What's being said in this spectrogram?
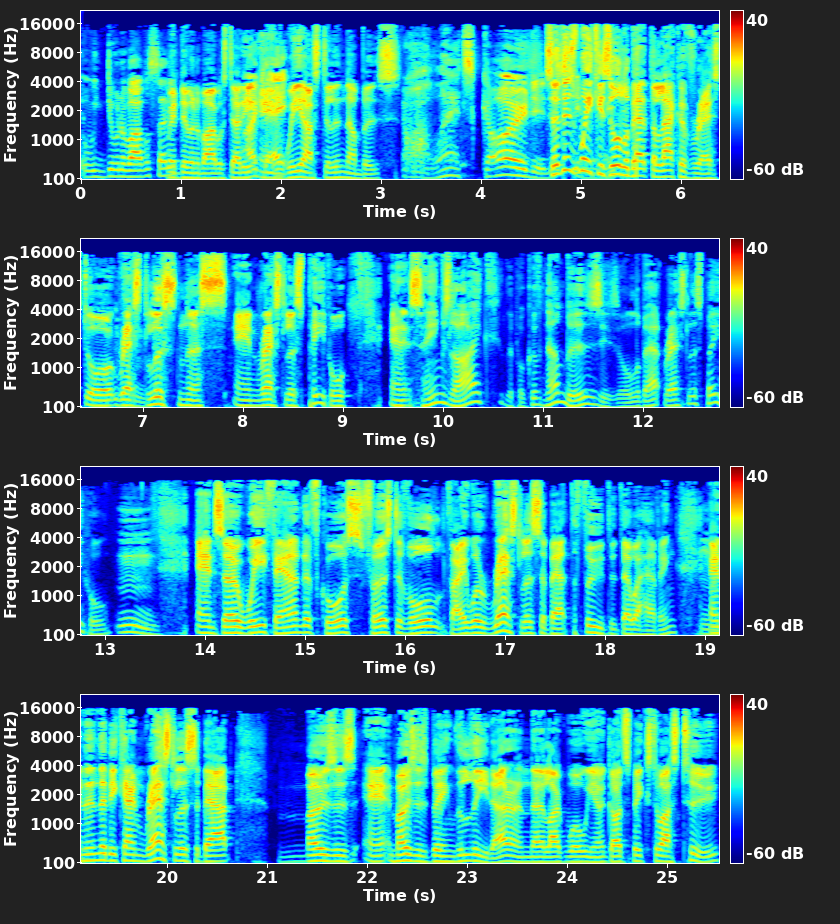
are we doing a Bible study? We're doing a Bible study, Okay. and we are still in numbers. oh, let's go, dude. So this is week is all about the lack of rest or Mm-hmm. restlessness and restless people. And it seems like the book of Numbers is all about restless people. Mm. And so we found, of course, first of all, they were restless about the food that they were having. Mm. And then they became restless about Moses and Moses being the leader, and they're like, well, you know, God speaks to us too,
